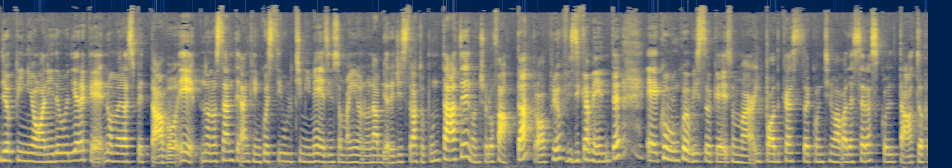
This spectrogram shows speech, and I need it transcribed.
di opinioni, devo dire che non me l'aspettavo e nonostante anche in questi ultimi mesi, insomma, io non abbia registrato puntate, non ce l'ho fatta proprio fisicamente e comunque ho visto che insomma il podcast continuava ad essere ascoltato,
